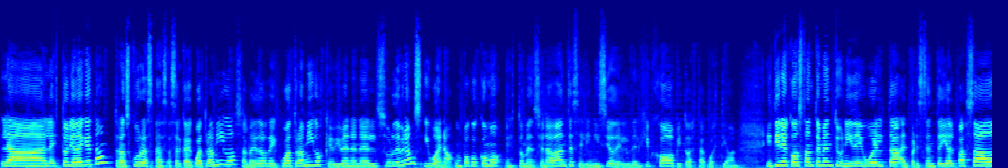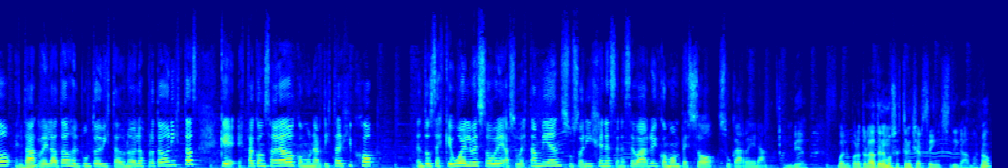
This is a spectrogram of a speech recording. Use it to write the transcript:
la, la historia de Get Down transcurre acerca de cuatro amigos, alrededor de cuatro amigos que viven en el sur de Bronx. Y bueno, un poco como esto mencionaba antes, el inicio del, del hip hop y toda esta cuestión. Y tiene constantemente un ida y vuelta al presente y al pasado. Está relatado desde el punto de vista de uno de los protagonistas, que está consagrado como un artista de hip hop. Entonces que vuelve sobre, a su vez también, sus orígenes en ese barrio y cómo empezó su carrera. Bien. Bueno, por otro lado tenemos Stranger Things, digamos, ¿no?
